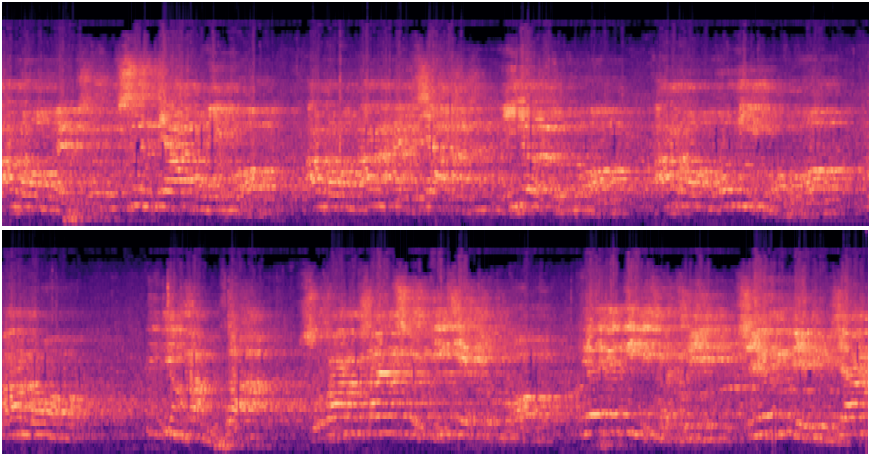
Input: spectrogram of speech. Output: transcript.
阿弥本师释迦牟尼佛，阿弥阿乃下生弥勒佛，南无阿弥陀佛，南无地藏菩萨，十方三世一切诸佛，天地神奇，行顶相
